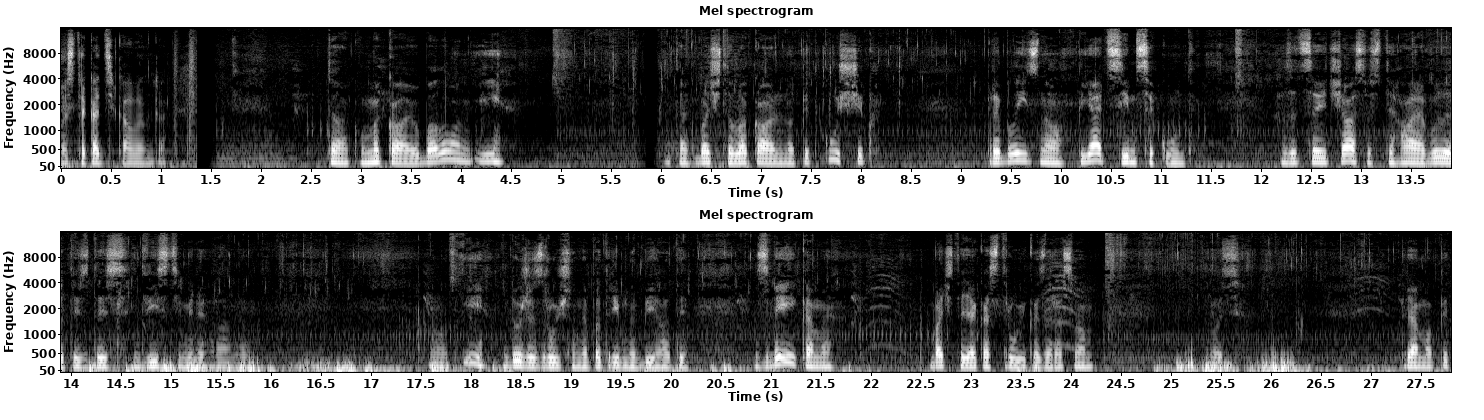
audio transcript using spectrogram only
Ось така цікавинка. Так, вмикаю балон і так, бачите, локально під кущик приблизно 5-7 секунд. За цей час встигає вилитись десь 200 мг. От, і дуже зручно, не потрібно бігати з лейками. Бачите, яка струйка зараз вам. Ось. Прямо під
